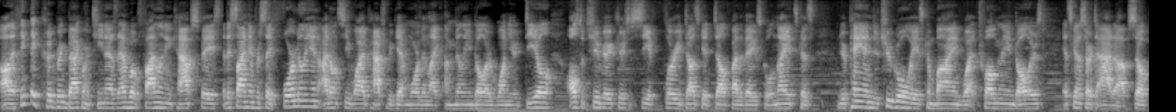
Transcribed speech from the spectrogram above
Uh, I think they could bring back Martinez. They have about five million in cap space. If they sign him for say four million, I don't see why Patrick would get more than like a million dollar one year deal. Also, too, very curious to see if Fleury does get dealt by the Vegas Golden Knights because you're paying your two goalies combined what twelve million dollars. It's going to start to add up. So,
